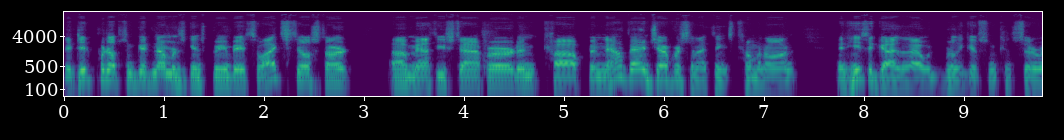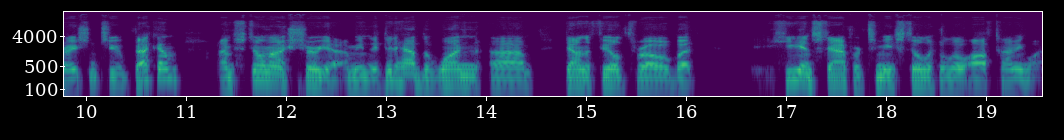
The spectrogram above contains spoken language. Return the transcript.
they did put up some good numbers against Green Bay, so I'd still start uh, Matthew Stafford and Kupp, and now Van Jefferson, I think, is coming on, and he's a guy that I would really give some consideration to. Beckham, I'm still not sure yet. I mean, they did have the one um, down the field throw, but he and Stafford to me still look a little off timing wise.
